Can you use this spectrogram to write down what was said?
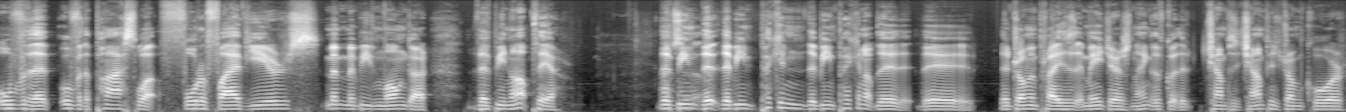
over the over the past what four or five years, maybe even longer, they've been up there. They've been Absolutely. they, they've been picking they've been picking up the the the drumming prizes at majors, and I think they've got the Champions of Champions drum corps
